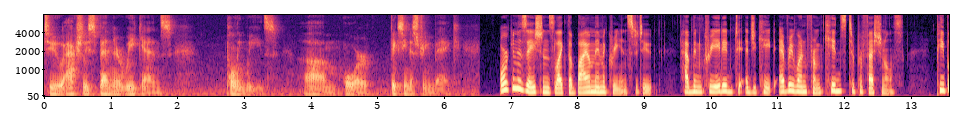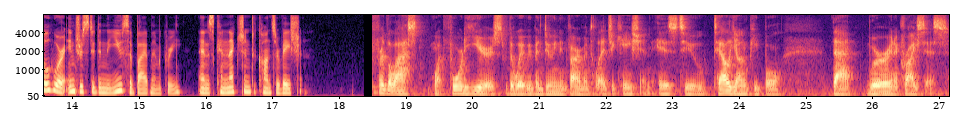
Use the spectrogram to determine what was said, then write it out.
to actually spend their weekends pulling weeds um, or fixing a stream bank. Organizations like the Biomimicry Institute have been created to educate everyone from kids to professionals, people who are interested in the use of biomimicry and its connection to conservation. For the last, what, 40 years, the way we've been doing environmental education is to tell young people that we're in a crisis.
